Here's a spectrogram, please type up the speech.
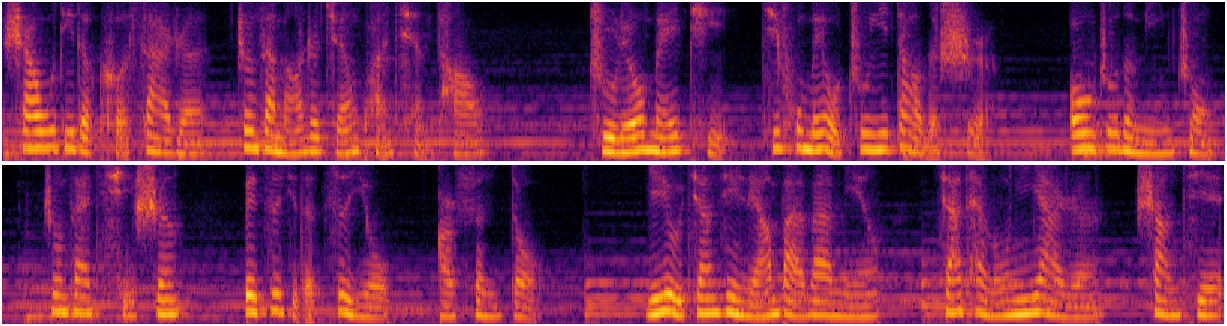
沙乌地的可萨人正在忙着卷款潜逃，主流媒体几乎没有注意到的是，欧洲的民众正在起身为自己的自由而奋斗，也有将近两百万名加泰隆尼亚人上街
